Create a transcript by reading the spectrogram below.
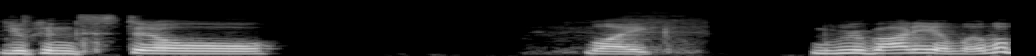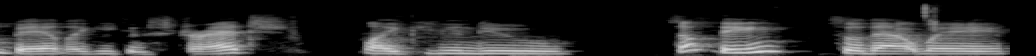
you can still like move your body a little bit like you can stretch like you can do something so that way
